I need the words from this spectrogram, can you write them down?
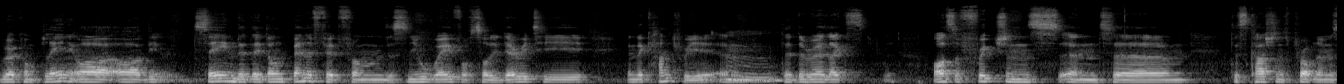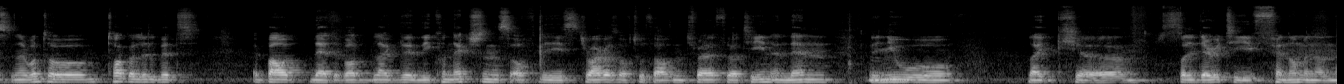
were complaining or, or the, saying that they don't benefit from this new wave of solidarity in the country, and that there were like also frictions and um, discussions, problems. And I want to talk a little bit about that, about like the, the connections of the struggles of 2012, 13, and then the new like um solidarity phenomenon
